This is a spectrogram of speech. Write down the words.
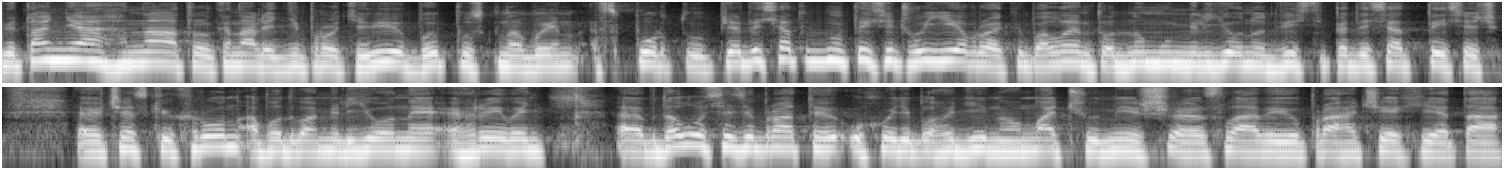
вітання на телеканалі Дніпро ТВ. Випуск новин спорту. 51 тисячу євро, еквівалент 1 мільйону 250 тисяч е, чеських крон або 2 мільйони гривень. е, Вдалося зібрати у ході благодійного матчу між е, Славією Прага, Чехія та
